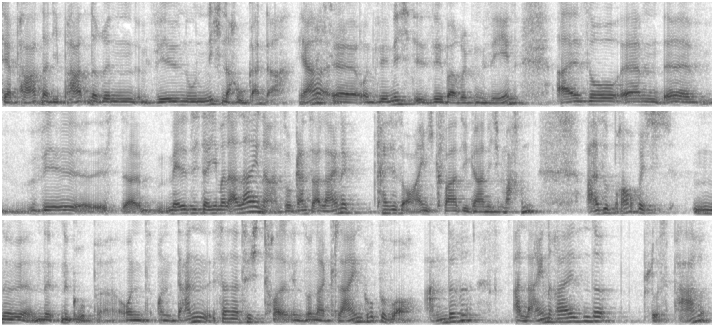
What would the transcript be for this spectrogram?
der Partner, die Partnerin will nun nicht nach Uganda, ja, äh, und will nicht Silberrücken sehen. Also ähm, äh, will, ist, meldet sich da jemand alleine an. So ganz alleine kann ich das auch eigentlich quasi gar nicht machen. Also brauche ich eine, eine, eine, Gruppe. Und, und dann ist das natürlich toll, in so einer kleinen Gruppe, wo auch andere Alleinreisende plus Paare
